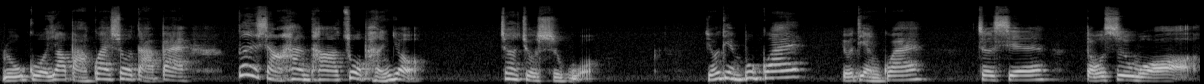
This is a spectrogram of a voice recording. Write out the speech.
如果要把怪兽打败，更想和她做朋友。这就是我，有点不乖，有点乖，这些都是我。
